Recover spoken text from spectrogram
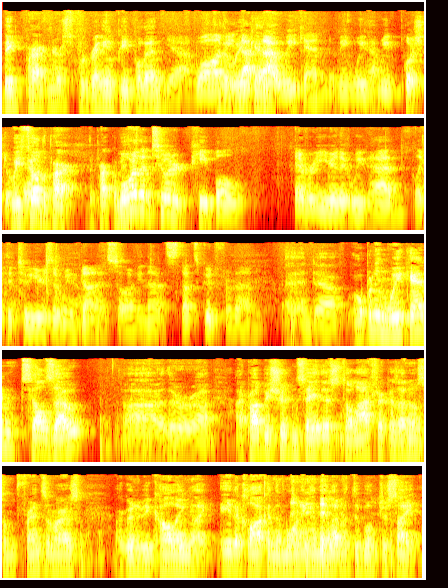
big partners for bringing people in. Yeah. Well, I mean that, weekend. that weekend. I mean we've Yeah. we've pushed. We more, fill the park. The park more than two hundred people every year that we've had, like the two years that we've Yeah. done it. So I mean that's that's good for them. And uh, opening weekend sells out. Uh, they're, uh, I probably shouldn't say this till after because I know some friends of ours are going to be calling like eight o'clock in the morning on the 11th to book their site.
